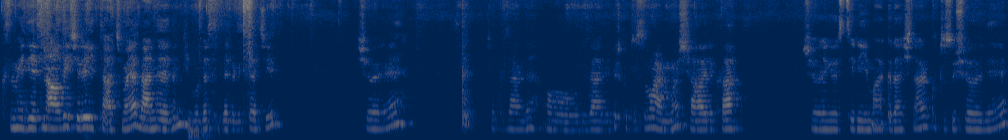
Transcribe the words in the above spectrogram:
Kızım hediyesini aldı içeri gitti açmaya. Ben de dedim ki burada sizle birlikte açayım. Şöyle. Çok güzeldi. Oo, güzel bir kutusu varmış. Harika. Şöyle göstereyim arkadaşlar. Kutusu şöyle.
